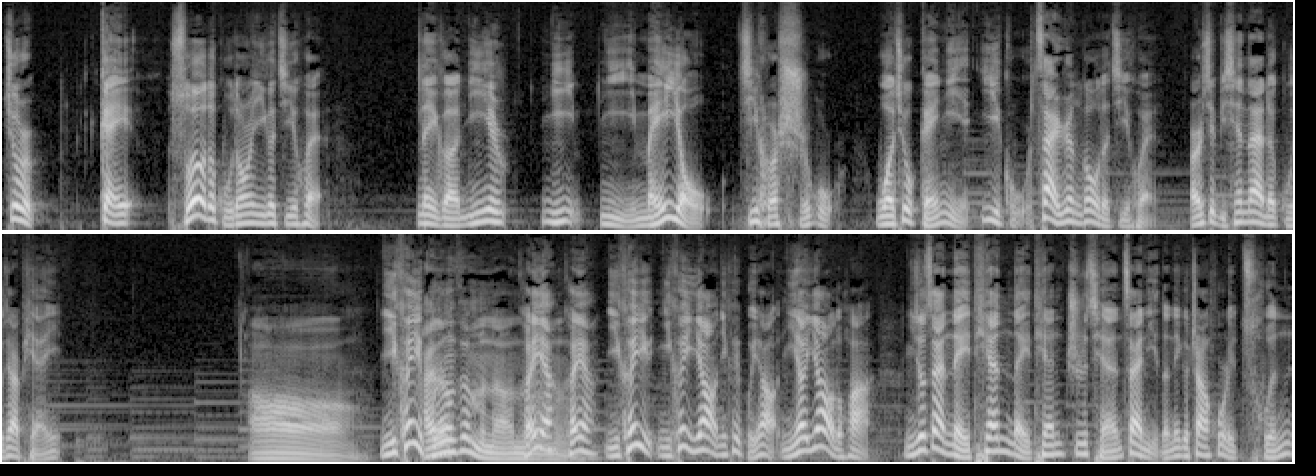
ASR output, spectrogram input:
就是给所有的股东一个机会，那个你你你没有集合十股。我就给你一股再认购的机会，而且比现在的股价便宜。哦，你可以还能这么呢？可以啊，可以啊，你可以，你可以要，你可以不要。你要要的话，你就在哪天哪天之前，在你的那个账户里存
